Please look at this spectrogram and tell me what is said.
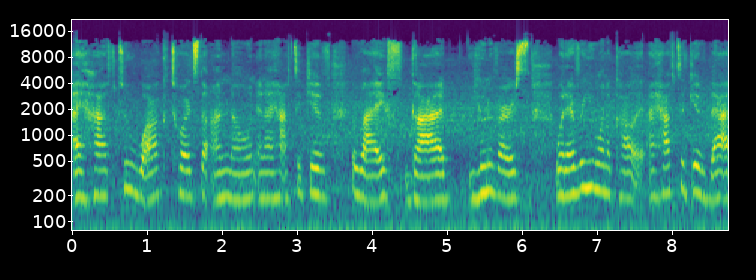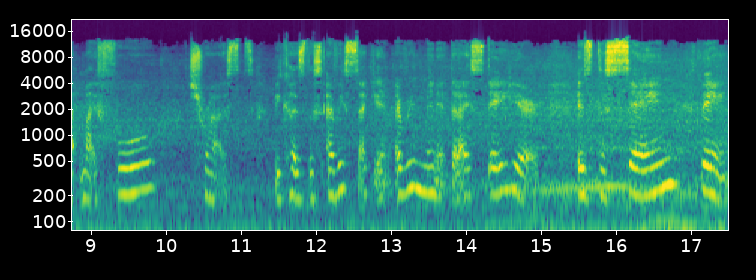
I have to walk towards the unknown and I have to give life, God, universe, whatever you want to call it, I have to give that my full trust because this every second, every minute that I stay here is the same thing,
